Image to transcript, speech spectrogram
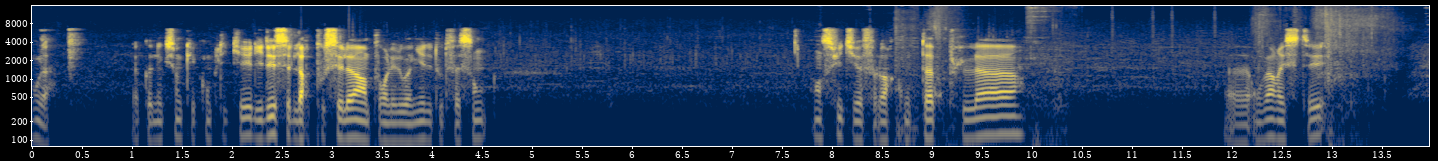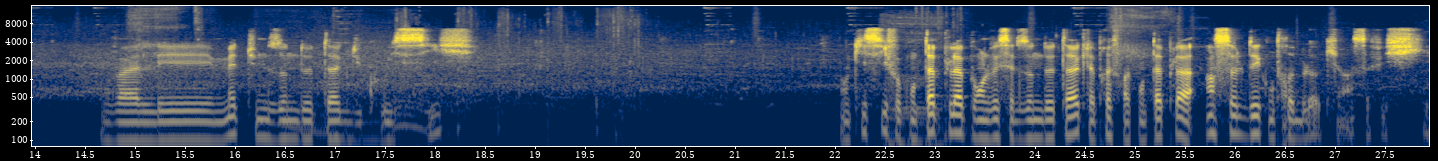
La connexion qui est compliquée. L'idée c'est de la repousser là hein, pour l'éloigner de toute façon. Ensuite il va falloir qu'on tape là. Euh, on va rester. On va aller mettre une zone de tag du coup ici. Donc ici il faut qu'on tape là pour enlever cette zone de tacle, après il faudra qu'on tape là un seul dé contre bloc, ah, ça fait chier.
